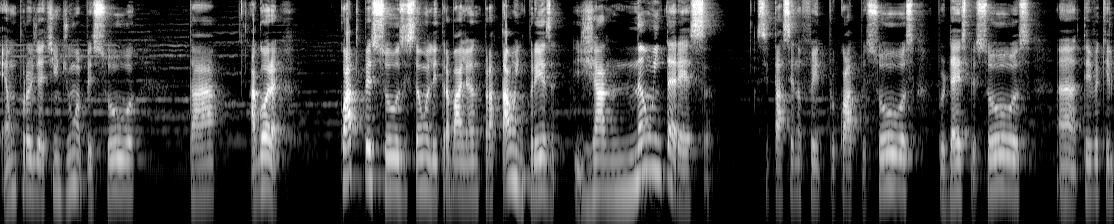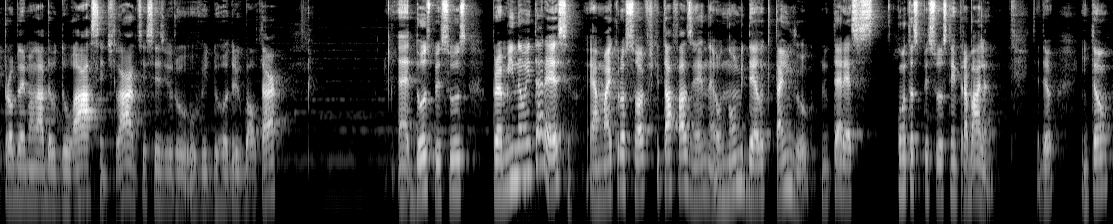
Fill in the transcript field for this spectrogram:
É um projetinho de uma pessoa, tá? Agora, quatro pessoas estão ali trabalhando para tal empresa, já não interessa se está sendo feito por quatro pessoas, por dez pessoas. Uh, teve aquele problema lá do, do Ascent lá, não sei se vocês viram o, o vídeo do Rodrigo Baltar. É, 12 pessoas, para mim não interessa. É a Microsoft que está fazendo, é o nome dela que está em jogo. Não interessa quantas pessoas tem trabalhando entendeu? Então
